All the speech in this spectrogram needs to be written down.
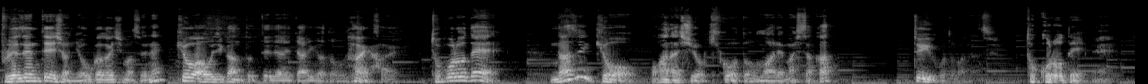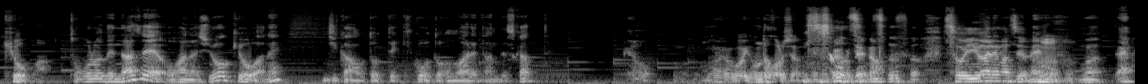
プレゼンテーションにお伺いしますよね。今日はお時間取っていただいてありがとうございます。はいはい、ところで、なぜ今日お話を聞こうと思われましたかという言葉なんですよ。ところで、ね、今日は？ところでなぜお話を今日はね、時間を取って聞こうと思われたんですかって。いや、お前が呼んだからじゃん。そうそうそうそう。そう言われますよね。うん、まあ、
